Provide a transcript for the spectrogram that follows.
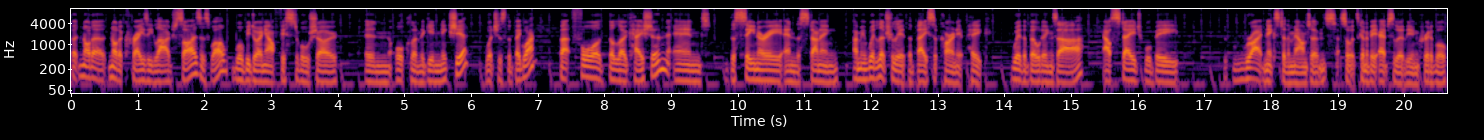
but not a not a crazy large size as well. We'll be doing our festival show in Auckland again next year, which is the big one. But for the location and the scenery and the stunning, I mean, we're literally at the base of Coronet Peak where the buildings are. Our stage will be right next to the mountains, so it's going to be absolutely incredible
